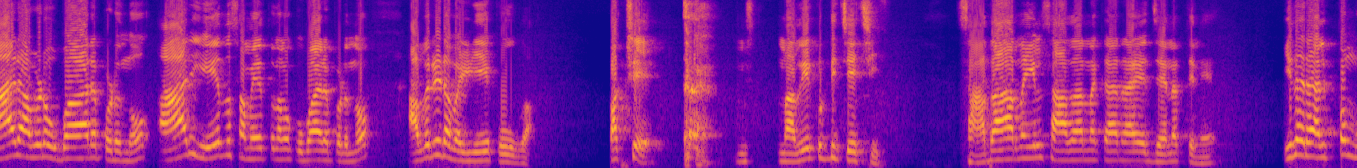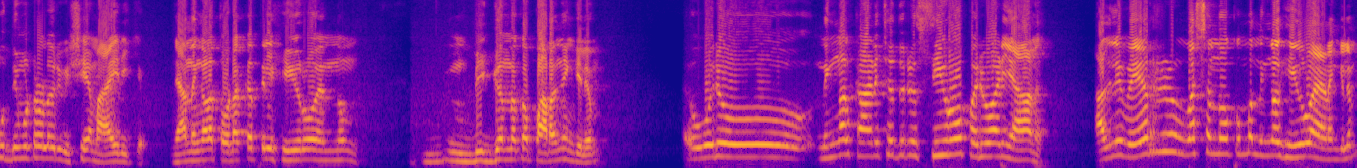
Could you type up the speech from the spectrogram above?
ആരവിടെ ഉപകാരപ്പെടുന്നു ആര് ഏത് സമയത്ത് നമുക്ക് ഉപകാരപ്പെടുന്നോ അവരുടെ വഴിയെ പോവുക. പക്ഷേ മറിയക്കുട്ടി ചേച്ചി സാധാരണയിൽ സാധാരണക്കാരായ ജനത്തിന് ഇതൊരല്പം ബുദ്ധിമുട്ടുള്ള ഒരു വിഷയമായിരിക്കും. ഞാൻ നിങ്ങളെ തുടക്കത്തിൽ ഹീറോ എന്നും ബിഗ് എന്നൊക്കെ പറഞ്ഞെങ്കിലും ഒരു നിങ്ങൾ കാണിച്ചതൊരു സീറോ പരിപാടിയാണ്. അതിൽ വേറൊരു വശം നോക്കുമ്പോൾ നിങ്ങൾ ഹീറോ ആണെങ്കിലും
